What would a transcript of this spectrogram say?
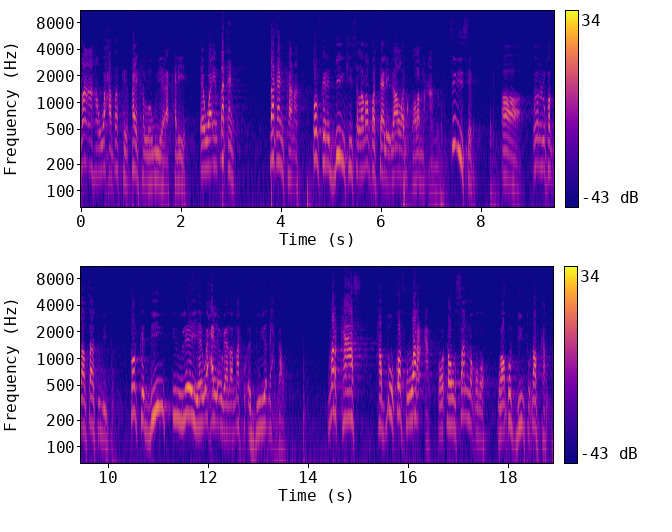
ma ahan waxa dadka kayrka loogu yeeraa kaliya. Ee waa in dhaqan dhaqankana qofkana diinkiisa lama bartaale ilaa lala macaamilo sidiisaba. Cumar khadaab saasuu dhihi jir qofka diin inuu leeyahay waxaa la ogaadaa markuu adduunyo dhex galo. Markaas hadduu qof warca oo dhowrsan noqdo waa qof diintu dhab karta.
